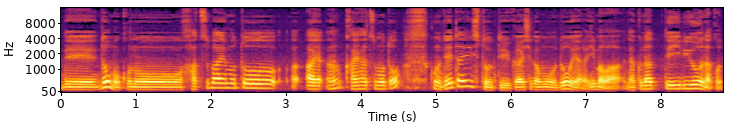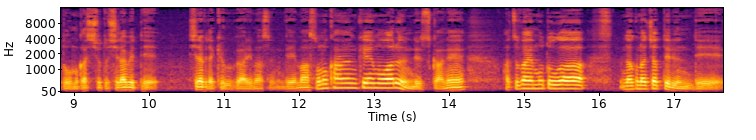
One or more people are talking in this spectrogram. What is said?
でどうもこの発売元ああん？開発元？このデータイーストっていう会社がもうどうやら今はなくなっているようなことを昔ちょっと調べて調べた記憶がありますんでまあその関係もあるんですかね。発売元がなくなっちゃってるんで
